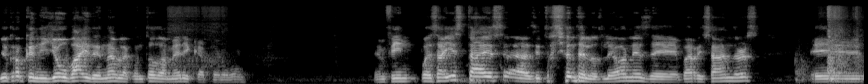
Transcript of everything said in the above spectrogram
Yo creo que ni Joe Biden habla con todo América, pero bueno. En fin, pues ahí está esa situación de los Leones de Barry Sanders. Eh,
